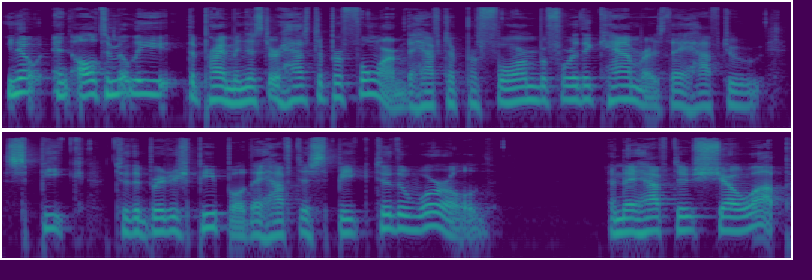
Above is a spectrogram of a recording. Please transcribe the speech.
You know, and ultimately, the prime minister has to perform. They have to perform before the cameras. They have to speak to the British people. They have to speak to the world and they have to show up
